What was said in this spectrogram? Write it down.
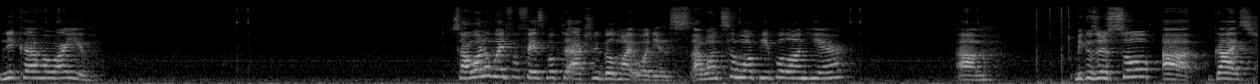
Nika, how are you? So I want to wait for Facebook to actually build my audience. I want some more people on here. Um, because there's so, uh, guys,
